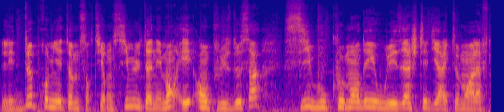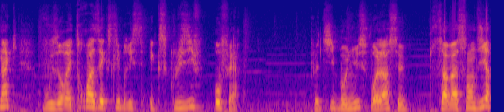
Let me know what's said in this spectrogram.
Les deux premiers tomes sortiront simultanément, et en plus de ça, si vous commandez ou les achetez directement à la FNAC, vous aurez 3 ex libris exclusifs offerts. Petit bonus, voilà, ça va sans dire.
